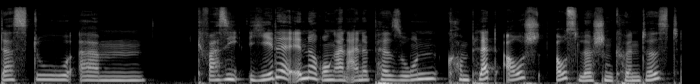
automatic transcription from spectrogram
dass du ähm, quasi jede Erinnerung an eine Person komplett aus auslöschen könntest,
